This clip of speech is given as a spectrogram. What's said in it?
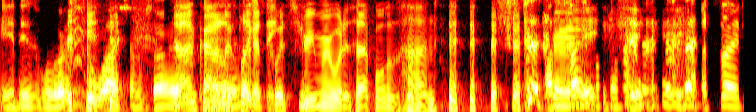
It is worth to watch. I'm sorry. Don kind of looks uh, like a see. Twitch streamer with his headphones on. Right? Aside,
